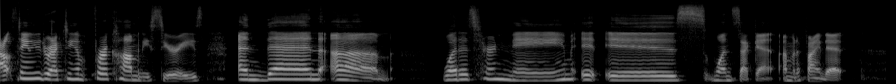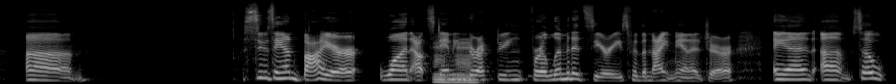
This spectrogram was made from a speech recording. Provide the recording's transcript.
outstanding directing for a comedy series, and then um, what is her name? It is one second. I'm gonna find it. Um, Suzanne Bayer won outstanding Mhm. directing for a limited series for The Night Manager, and um, so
